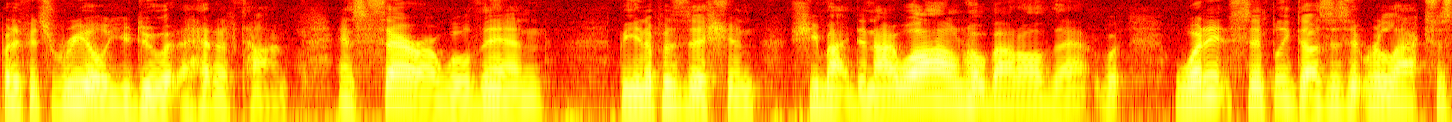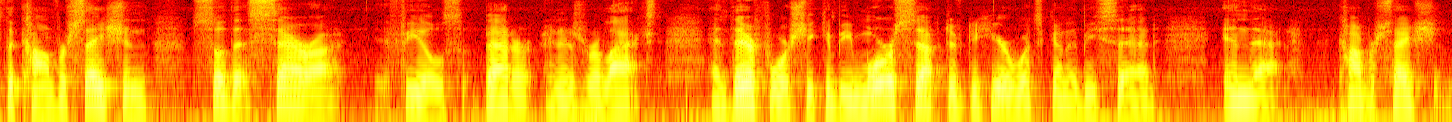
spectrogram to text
But if it's real, you do it ahead of time. And Sarah will then be in a position, she might deny, well, I don't know about all that. But what it simply does is it relaxes the conversation so that Sarah feels better and is relaxed. And therefore, she can be more receptive to hear what's going to be said in that conversation.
